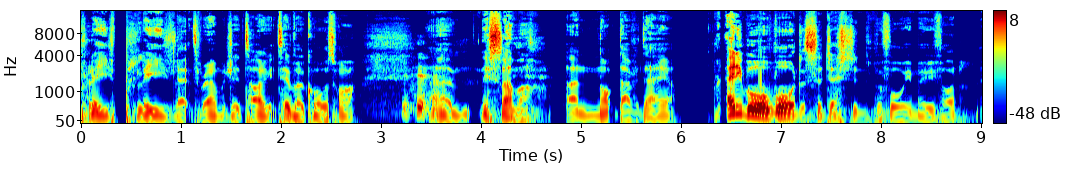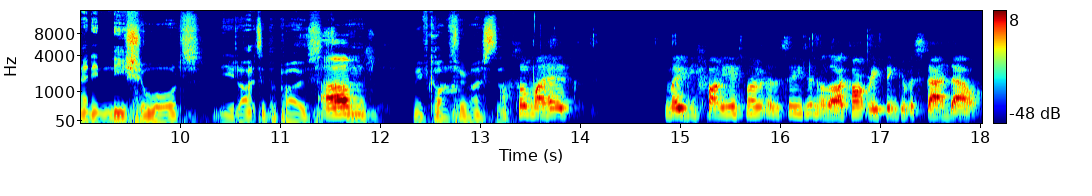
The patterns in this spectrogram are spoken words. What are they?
please, please let Real Madrid target Thibaut Courtois um, this summer and not David De Gea. Any more award suggestions before we move on? Any niche awards you'd like to propose? Um, we've gone through most of them. Off top of my head, maybe funniest moment of the season, although I can't really think of a standout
